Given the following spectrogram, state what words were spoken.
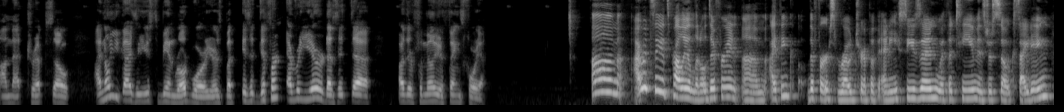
on that trip. So I know you guys are used to being road warriors, but is it different every year, or does it? Uh, are there familiar things for you? Um, I would say it's probably a little different. Um, I think the first road trip of any season with a team is just so exciting.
